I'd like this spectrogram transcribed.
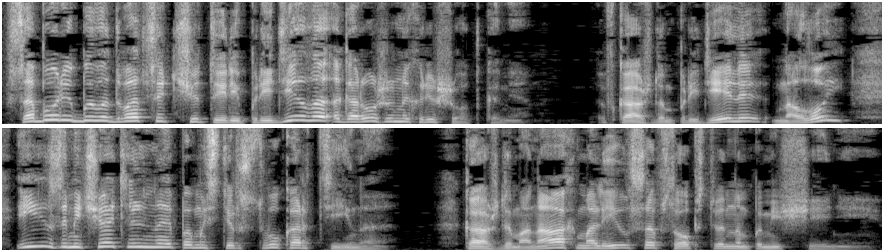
В соборе было двадцать четыре предела, огороженных решетками. В каждом пределе налой и замечательная по мастерству картина. Каждый монах молился в собственном помещении.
